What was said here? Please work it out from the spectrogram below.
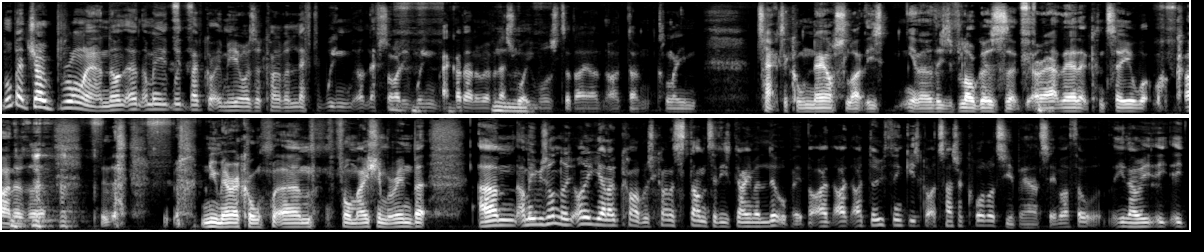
what about Joe Bryan? I, I mean, they've got him here as a kind of a left wing, left-sided wing back. I don't know whether that's what he was today. I, I don't claim tactical nous like these, you know, these vloggers that are out there that can tell you what, what kind of uh, numerical um, formation we're in. But um, I mean, he was on, the, on a yellow card, which kind of stunted his game a little bit. But I, I, I do think he's got a touch of quality about him. I thought, you know, he, he, he- with-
